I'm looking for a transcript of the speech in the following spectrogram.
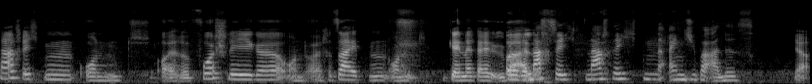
Nachrichten und eure Vorschläge und eure Seiten und generell über eure alles. Nachricht, Nachrichten eigentlich über alles. Ja.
